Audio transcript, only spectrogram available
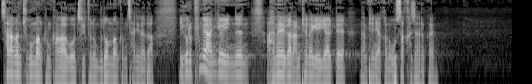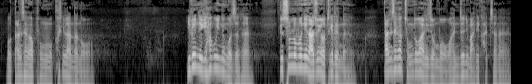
사랑은 죽음만큼 강하고 질투는 무덤 만큼 잔인하다. 이거를 품에 안겨 있는 아내가 남편에게 얘기할 때 남편이 약간 오싹하지 않을까요? 너 딴 생각 품으면 큰일 난다 너. 이런 얘기 하고 있는 거잖아요. 그 솔로몬이 나중에 어떻게 됐나요? 딴 생각 정도가 아니죠. 뭐 완전히 많이 갔잖아요.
